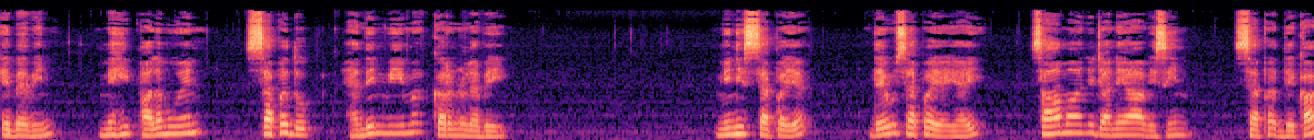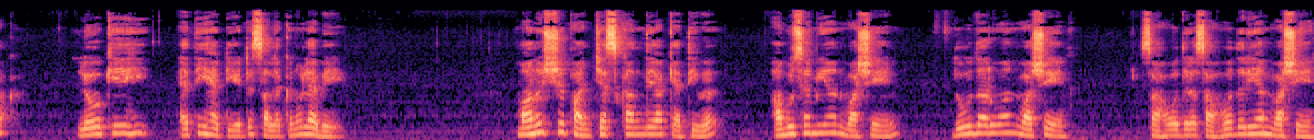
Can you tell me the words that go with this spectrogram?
එබැවින් මෙහි පළමුවෙන් සැප දුක් හැඳින්වීම කරනු ලැබෙයි. මිනිස් සැපය දෙව් සැපයයයි සාමාන්‍ය ජනයා විසින් සැප දෙකක් ලෝකයේහි ඇති හැටියට සලකනු ලැබේ. මනුෂ්‍ය පංචස්කන්ධයක් ඇතිව අබුසමියන් වශයෙන් දූ දරුවන් වශයෙන් සහෝදර සහෝදරියන් වශයෙන්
